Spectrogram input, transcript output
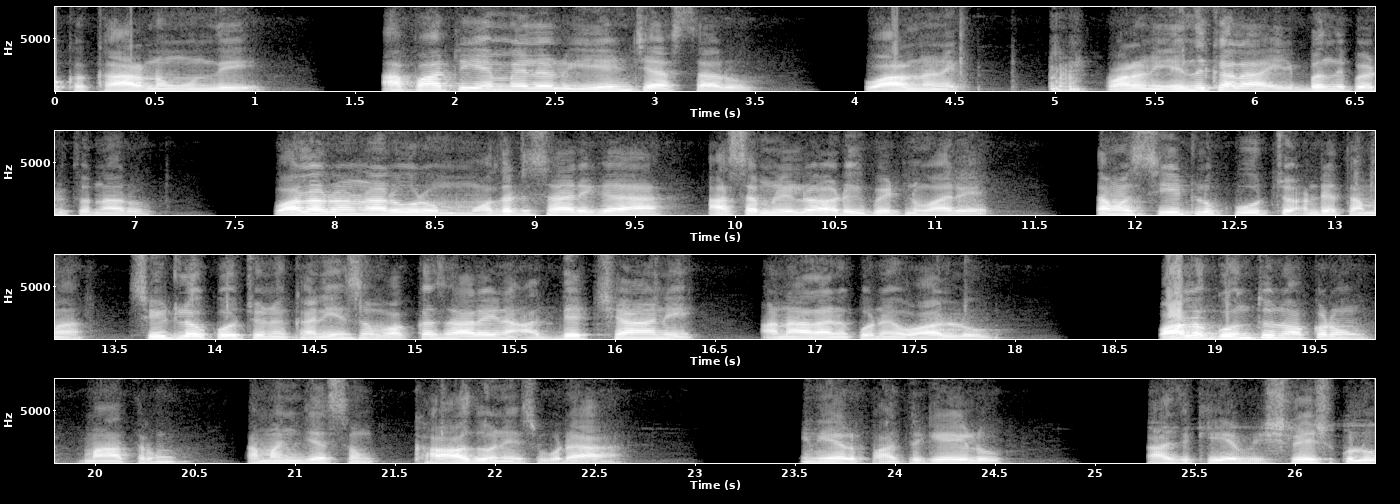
ఒక కారణం ఉంది. ఆ పార్టీ ఎమ్మెల్యేలు ఏం చేస్తారు? వాళ్ళని వాళ్ళని ఎందుకలా ఇబ్బంది పెడుతున్నారు? వాళ్ళలో నలుగురు మొదటిసారిగా అసెంబ్లీలో అడుగుపెట్టిన వారే. తమ సీట్లు కూర్చో అంటే తమ సీట్లో కూర్చొని కనీసం ఒక్కసారైనా అధ్యక్ష అని అనాలనుకునే వాళ్ళు. వాళ్ళ గొంతు నొక్కడం మాత్రం సమంజసం కాదు అనేసి కూడా సీనియర్ పాత్రికేయులు రాజకీయ విశ్లేషకులు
